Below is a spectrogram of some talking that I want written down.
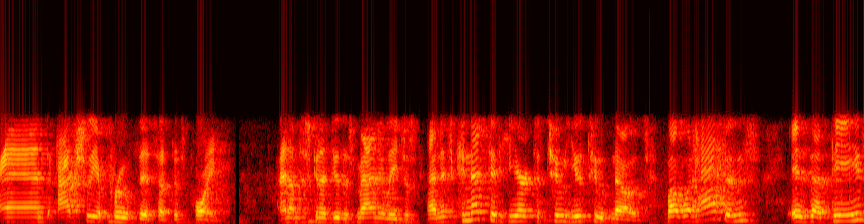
and actually approve this at this point. And I'm just going to do this manually, just and it's connected here to two YouTube nodes. But what happens is that these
